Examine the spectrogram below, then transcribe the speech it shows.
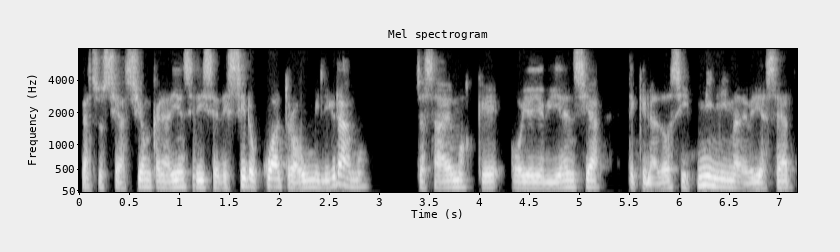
La Asociación Canadiense dice de 0,4 a 1 miligramo. Ya sabemos que hoy hay evidencia de que la dosis mínima debería ser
